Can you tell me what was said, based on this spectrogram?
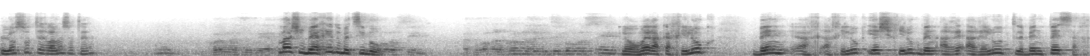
לא סותר, למה סותר? משהו ביחיד ובציבור. לא, אומר רק החילוק בין, הח- החילוק, יש חילוק בין ער- ערלות לבין פסח.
